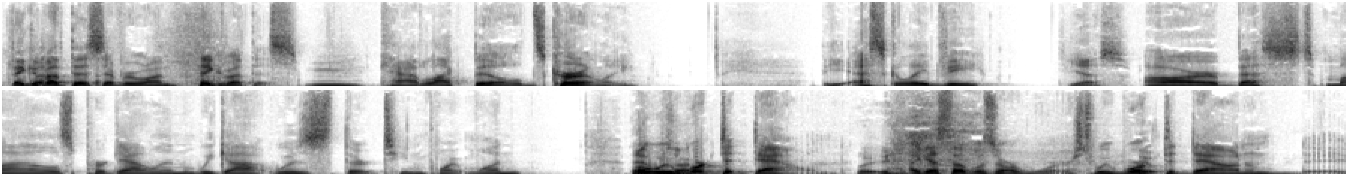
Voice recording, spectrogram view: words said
Think about this, everyone. Think about this. Mm. Cadillac builds currently the Escalade V. Yes. Our best miles per gallon we got was thirteen point one. That Well, we our- worked it down. I guess that was our worst. We worked it down. And, uh,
